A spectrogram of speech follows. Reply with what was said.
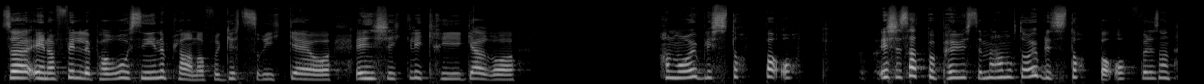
Så Einar Philip har ro sine planer for Guds rike og er en skikkelig kriger. og Han må jo bli stoppa opp. Ikke satt på pause, men han måtte òg bli stoppa opp. for det er sånn,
